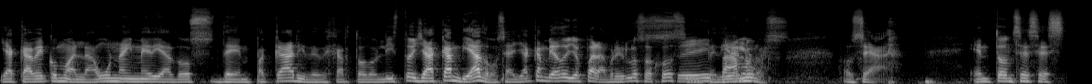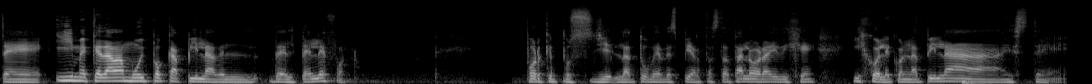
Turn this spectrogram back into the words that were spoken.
y acabé como a la una y media, dos de empacar y de dejar todo listo. Ya ha cambiado, o sea, ya ha cambiado yo para abrir los ojos Sí, y pedir el Uber. vámonos. O sea, entonces, este, y me quedaba muy poca pila del, del teléfono. Porque pues la tuve despierta hasta tal hora y dije, híjole, con la pila, este,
